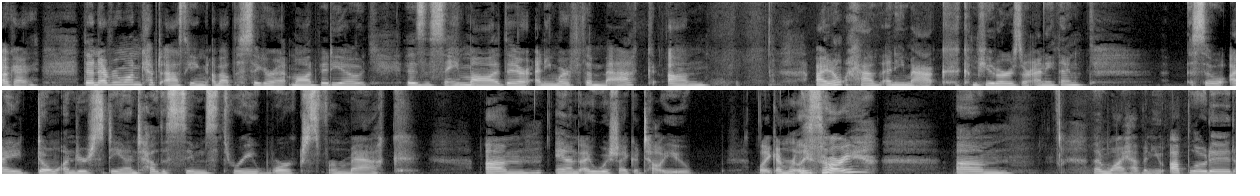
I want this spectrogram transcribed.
Okay. Then everyone kept asking about the cigarette mod video. Is the same mod there anywhere for the Mac? Um, I don't have any Mac computers or anything so I don't understand how The Sims 3 works for Mac. Um, and I wish I could tell you. Like, I'm really sorry. Um, then why haven't you uploaded?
